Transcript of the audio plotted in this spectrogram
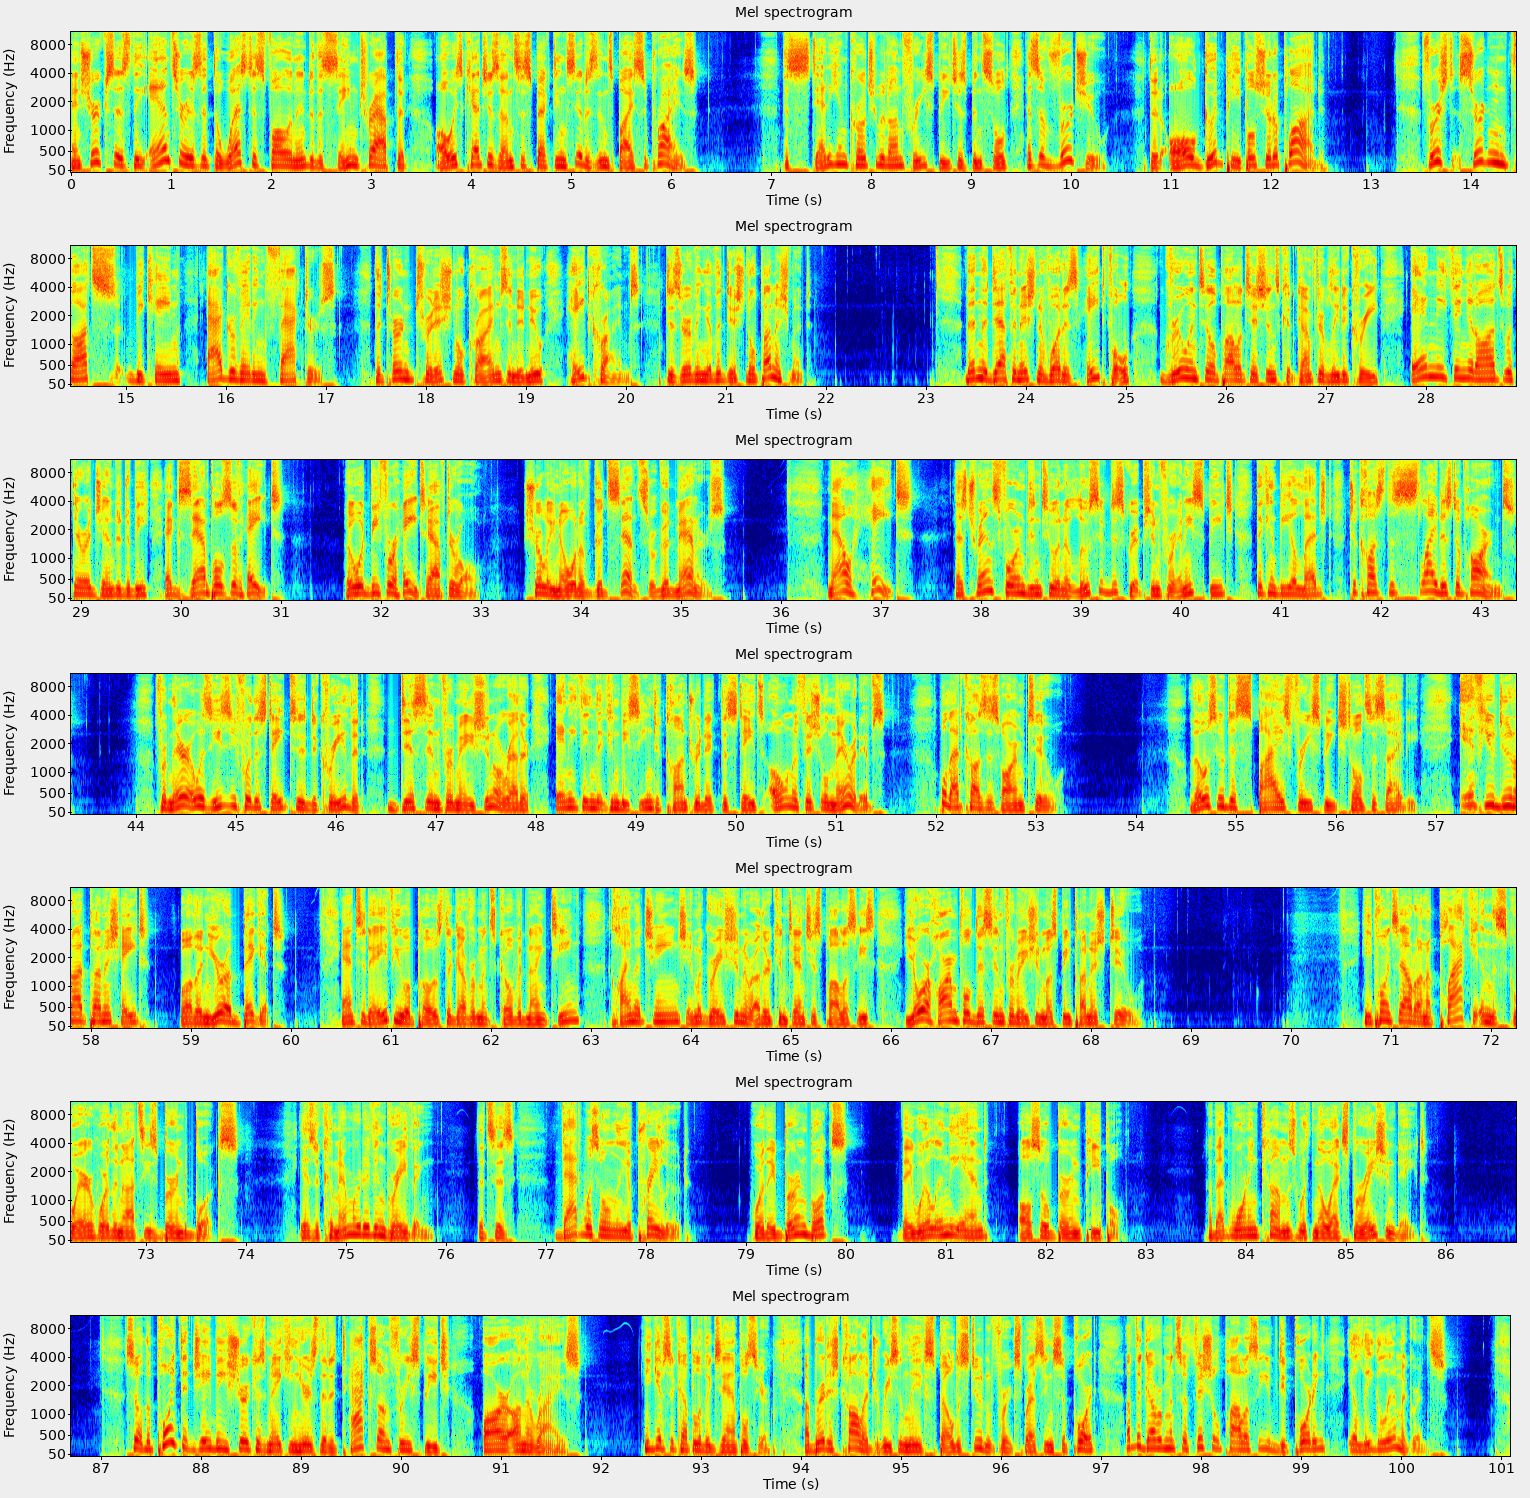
And Shurk says the answer is that the West has fallen into the same trap that always catches unsuspecting citizens by surprise. The steady encroachment on free speech has been sold as a virtue that all good people should applaud. First, certain thoughts became aggravating factors that turned traditional crimes into new hate crimes, deserving of additional punishment. Then the definition of what is hateful grew until politicians could comfortably decree anything at odds with their agenda to be examples of hate. Who would be for hate, after all? Surely no one of good sense or good manners. Now, hate has transformed into an elusive description for any speech that can be alleged to cause the slightest of harms. From there, it was easy for the state to decree that disinformation, or rather anything that can be seen to contradict the state's own official narratives, well, that causes harm too. Those who despise free speech told society, if you do not punish hate, well, then you're a bigot. And today, if you oppose the government's COVID 19, climate change, immigration, or other contentious policies, your harmful disinformation must be punished too. He points out on a plaque in the square where the Nazis burned books is a commemorative engraving that says, That was only a prelude. Where they burn books, they will, in the end, also burn people. Now, that warning comes with no expiration date. So, the point that J.B. Shurk is making here is that attacks on free speech are on the rise. He gives a couple of examples here. A British college recently expelled a student for expressing support of the government's official policy of deporting illegal immigrants.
